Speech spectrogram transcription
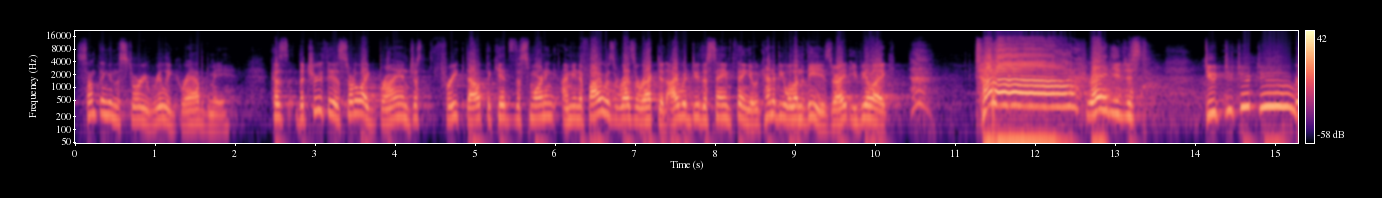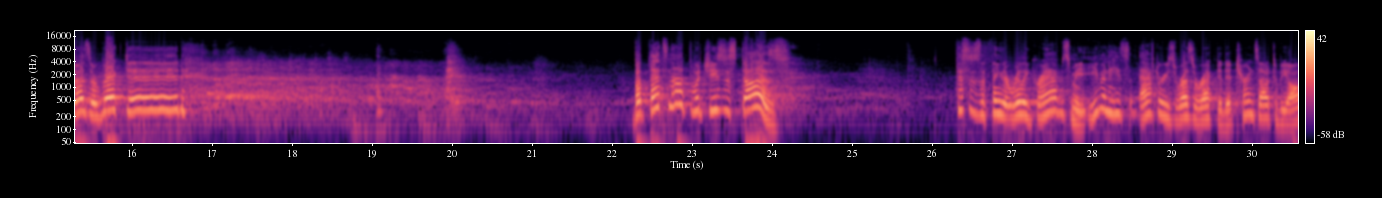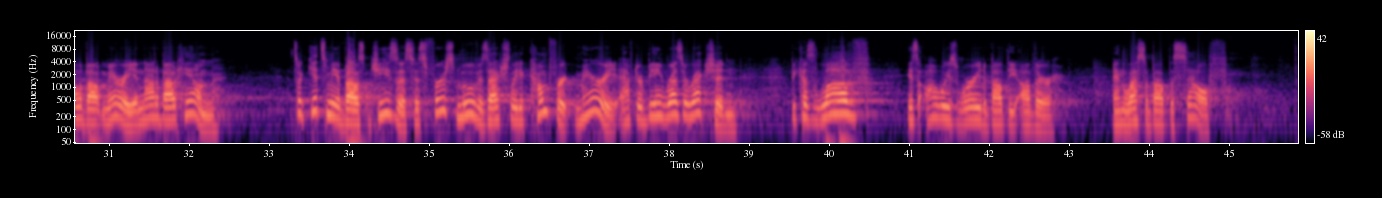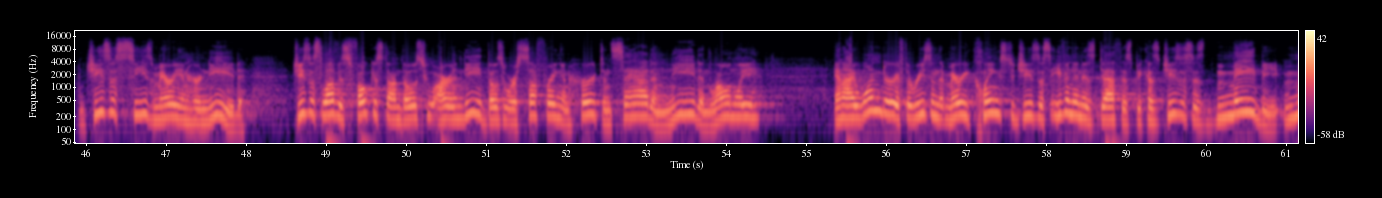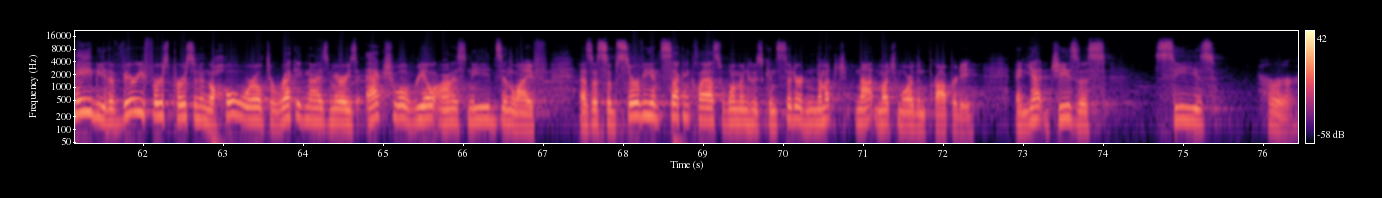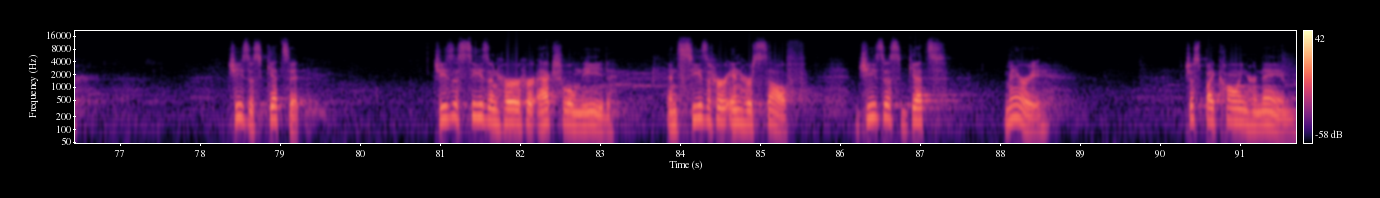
something in the story really grabbed me. Because the truth is, sort of like Brian just freaked out the kids this morning. I mean, if I was resurrected, I would do the same thing. It would kind of be one of these, right? You'd be like, ta da! Right? You just, do, do, do, do, resurrected. but that's not what Jesus does. This is the thing that really grabs me. Even he's, after he's resurrected, it turns out to be all about Mary and not about him. That's what gets me about Jesus. His first move is actually to comfort Mary after being resurrection, because love is always worried about the other and less about the self. Jesus sees Mary in her need. Jesus' love is focused on those who are in need, those who are suffering and hurt and sad and need and lonely. And I wonder if the reason that Mary clings to Jesus even in his death is because Jesus is maybe, maybe the very first person in the whole world to recognize Mary's actual, real, honest needs in life as a subservient, second class woman who's considered much, not much more than property. And yet Jesus sees her. Jesus gets it. Jesus sees in her her actual need and sees her in herself. Jesus gets Mary just by calling her name.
